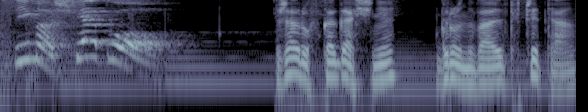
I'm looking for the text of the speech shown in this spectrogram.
Sima, światło! Żarówka gaśnie, Grunwald czyta.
